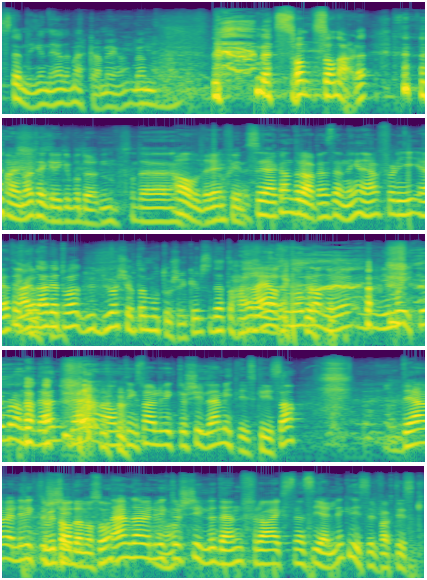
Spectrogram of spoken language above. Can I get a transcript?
stemningen ned, det merka jeg med en gang. Men, men sånn, sånn, er det. Einar tenker ikke på døden. Så det Aldri. Så jeg kan dra opp igjen stemningen. Ja, fordi jeg nei, nei, vet Du hva? Du, du har kjøpt en motorsykkel, så dette her Nei, altså, nå blander du Vi må ikke blande Det er, det er en annen ting som er veldig viktig å skylde. Det er midtlivskrisa. Det er veldig viktig Skal vi ta den også? Nei, men det er veldig viktig å skille den fra eksistensielle kriser. faktisk.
